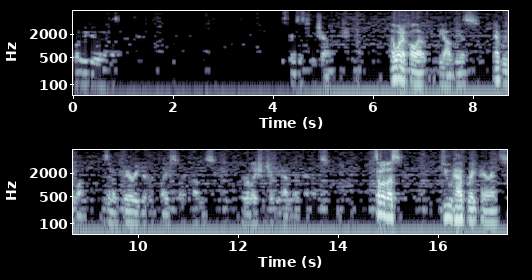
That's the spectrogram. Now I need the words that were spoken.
what do we do when it This brings us to a challenge. I want to call out the obvious. Everyone is in a very different place when it comes the relationship we have with our parents. Some of us do have great parents.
